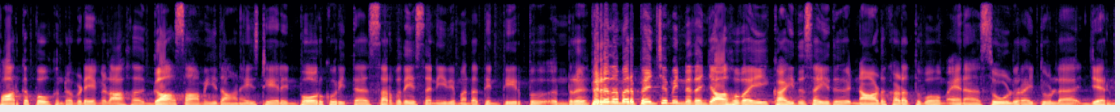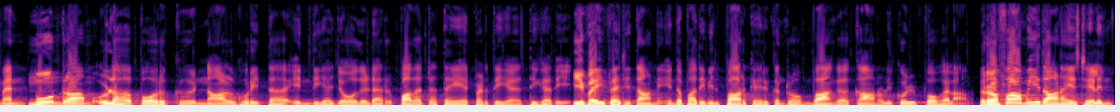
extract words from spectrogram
பார்க்க போகின்ற விடயங்களாக காசா மீதான இஸ்ரேலின் போர் குறித்த சர்வதேச நீதிமன்றத்தின் தீர்ப்பு என்று பிரதமர் பெஞ்சமின் நெதஞ்சாகுவை கைது செய்து நாடு கடத்துவோம் என சூளுரைத்துள்ள ஜெர்மன் மூன்றாம் உலகப் போருக்கு நாள் குறித்த இந்திய ஜோதிடர் பதற்றத்தை ஏற்படுத்திய திகதி. இவை பற்றித்தான் இந்த பதிவில் பார்க்க இருக்கின்றோம். வாங்க காணொளிக்குள் போகலாம். ரஃபா மீதான இஸ்ரேலின்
